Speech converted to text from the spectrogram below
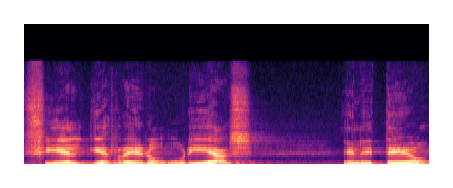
fiel guerrero Urias, el Eteo,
